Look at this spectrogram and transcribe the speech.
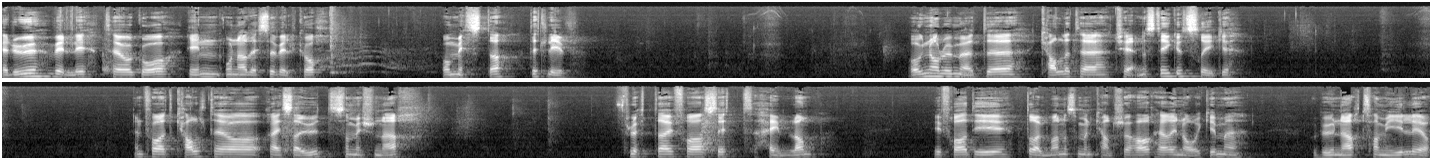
Er du villig til å gå inn under disse vilkår og miste ditt liv? Og når du møter kallet til tjeneste i Guds rike. En får et kall til å reise ut som misjonær. Flytte fra sitt heimland, ifra de drømmene som en kanskje har her i Norge med å bo nært familie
